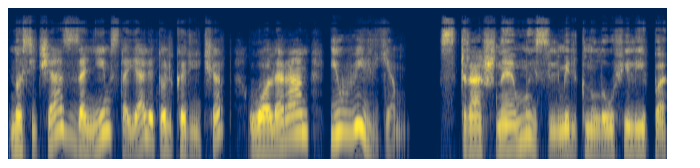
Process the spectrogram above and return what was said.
но сейчас за ним стояли только Ричард, Уоллеран и Уильям. Страшная мысль мелькнула у Филиппа.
